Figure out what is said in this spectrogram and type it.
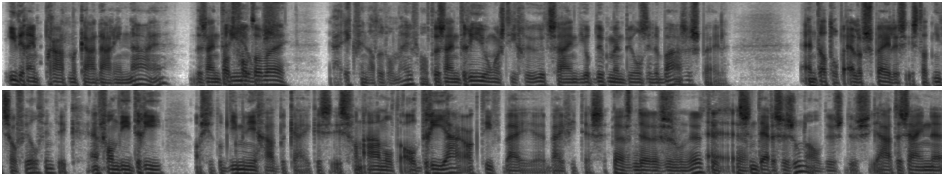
iedereen praat elkaar daarin na. Hè? Er zijn drie Wat valt jongens, er mee? Ja, ik vind dat het wel meevalt. Er zijn drie jongens die gehuurd zijn... die op dit moment bij ons in de basis spelen. En dat op elf spelers is dat niet zoveel, vind ik. En van die drie, als je het op die manier gaat bekijken... is, is Van Aanholt al drie jaar actief bij, uh, bij Vitesse. Ja, zijn derde seizoen. Hè? Het is een derde seizoen al. Dus, dus ja, er zijn uh,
